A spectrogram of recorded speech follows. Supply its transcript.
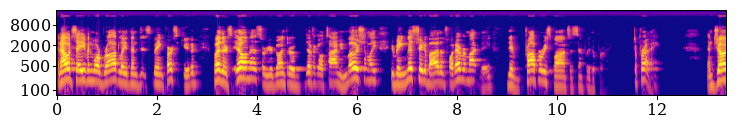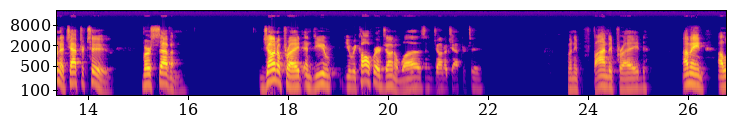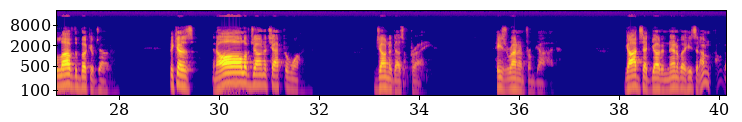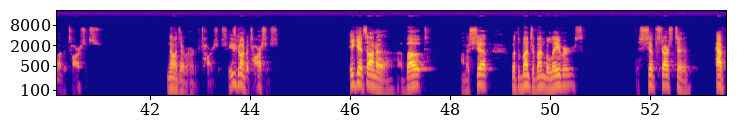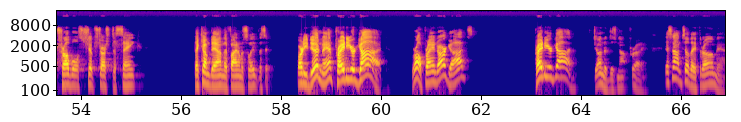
and I would say even more broadly than just being persecuted, whether it's illness or you're going through a difficult time emotionally, you're being mistreated by others, whatever it might be, the proper response is simply to pray. To pray. And Jonah chapter 2, verse 7. Jonah prayed, and do you, do you recall where Jonah was in Jonah chapter 2? When he finally prayed. I mean, I love the book of Jonah because in all of Jonah chapter 1, Jonah doesn't pray. He's running from God. God said, Go to Nineveh. He said, I'm, I'm going to Tarshish. No one's ever heard of Tarshish. He's going to Tarshish. He gets on a, a boat, on a ship with a bunch of unbelievers. The ship starts to have trouble, ship starts to sink. They come down, they find him asleep. They say, What are you doing, man? Pray to your God. We're all praying to our gods. Pray to your God. Jonah does not pray. It's not until they throw him in,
